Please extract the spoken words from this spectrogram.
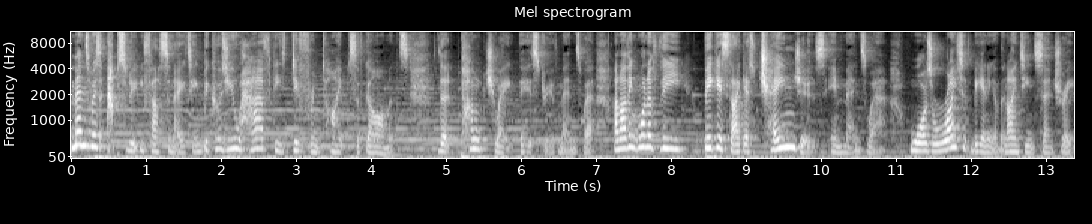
Menswear is absolutely fascinating because you have these different types of garments that punctuate the history of menswear. And I think one of the biggest, I guess, changes in menswear was right at the beginning of the 19th century,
